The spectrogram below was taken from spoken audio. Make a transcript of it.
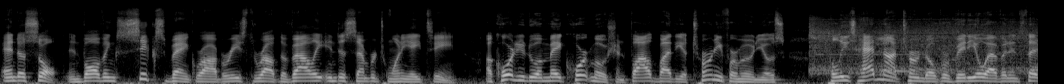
and assault involving six bank robberies throughout the valley in December 2018. According to a May court motion filed by the attorney for Munoz, police had not turned over video evidence that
